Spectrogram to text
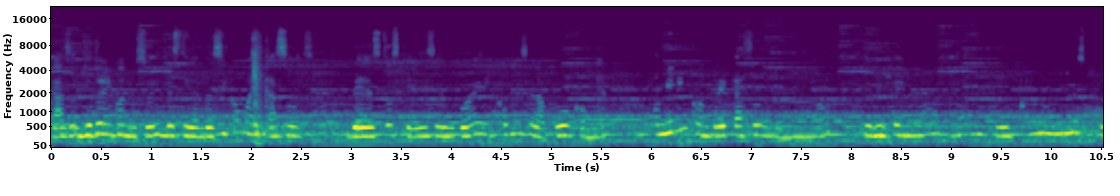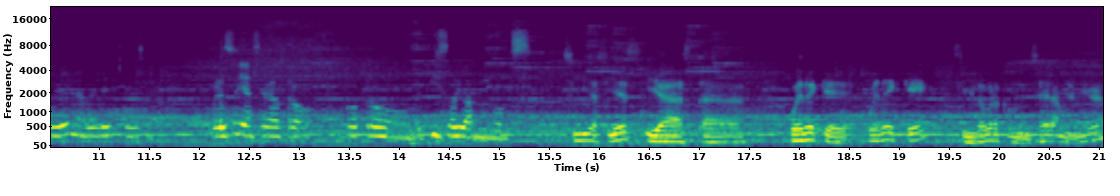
casos, yo también cuando estoy investigando, así como hay casos de estos que dices, güey, ¿cómo se la pudo comer? También encontré casos de niños que dije, no, no, ¿cómo niños pueden haber hecho eso? Pero eso ya será otro, otro episodio, amigos. Sí, así es, y hasta puede que, puede que, si logro convencer a mi amiga,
